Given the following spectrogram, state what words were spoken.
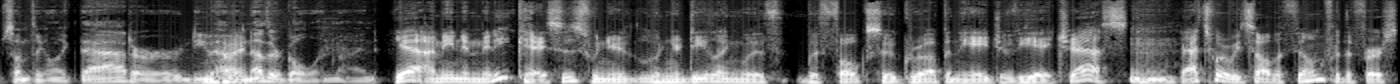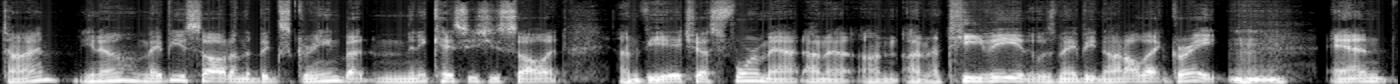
something like that or do you have Right. another goal in mind Yeah, I mean, in many cases, when you're when you're dealing with with folks who grew up in the age of VHS, Mm-hmm. that's where we saw the film for the first time. You know, maybe you saw it on the big screen, but in many cases, you saw it on VHS format on a on, on a TV that was maybe not all that great. Mm-hmm. And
